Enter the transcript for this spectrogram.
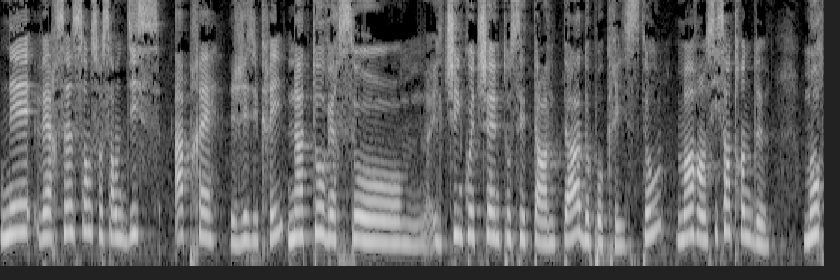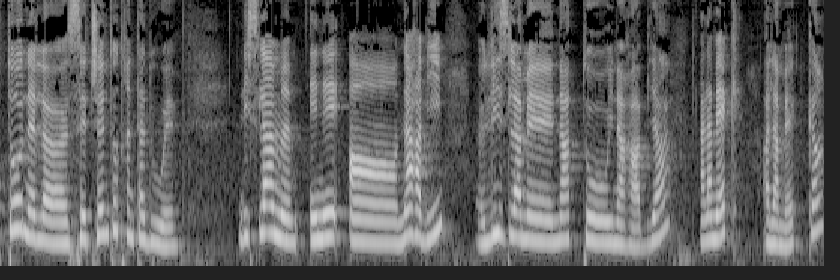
né vers 570 après Jésus-Christ, nato verso mm, il 570 d.C., mort en 632. morto nel 632. L'islam est né en Arabie, Eh, L'Islam è nato in Arabia, à la Mecque, alla Mecca,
